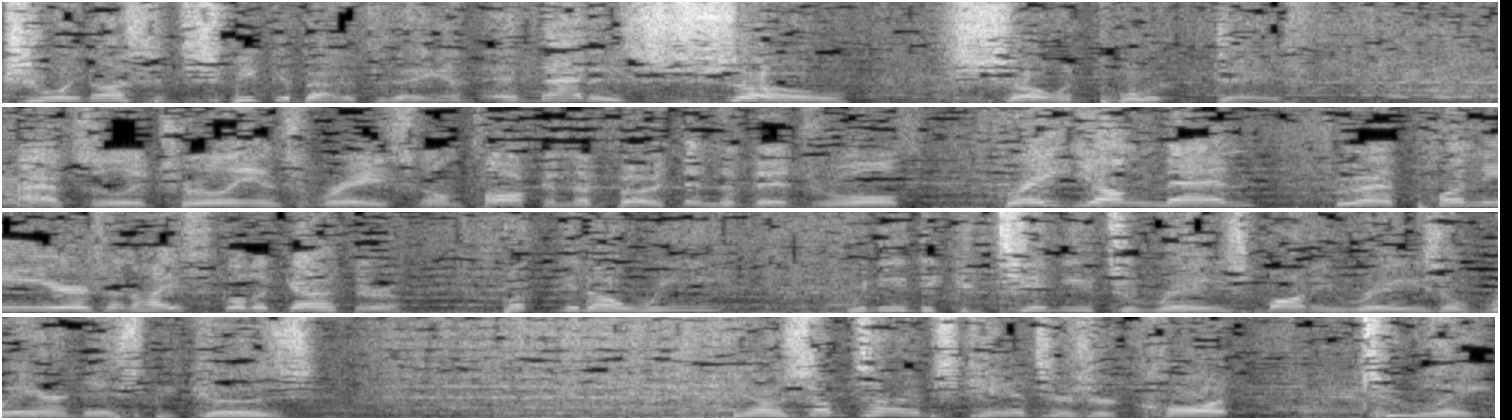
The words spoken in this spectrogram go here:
join us and speak about it today. And, and that is so so important, Dave. Absolutely, truly inspirational. I'm talking to both individuals, great young men who had plenty of years in high school to go through. But you know, we we need to continue to raise money, raise awareness because you know sometimes cancers are caught too late,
